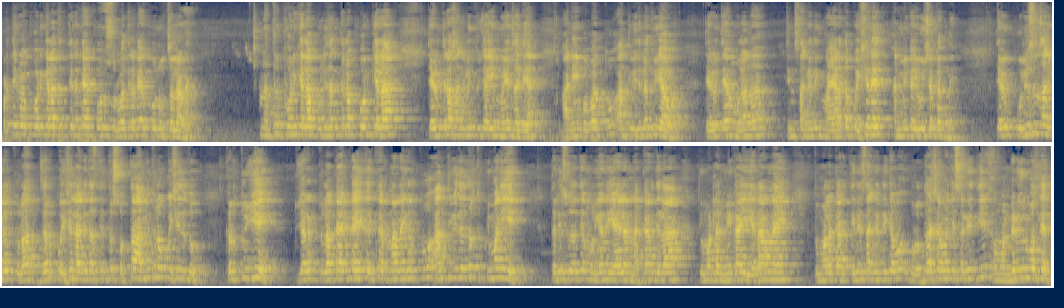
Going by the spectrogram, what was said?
प्रत्येक वेळा फोन केला तर तिनं काय फोन सुरुवातीला काय फोन उचलला नाही. नंतर फोन केला पोलिसांनी त्याला फोन केला. त्यावेळी तिला सांगितलं की तुझी आई मयत झाली आहे आणि बाबा तू अंत्यविधीला तू यावं. त्यावेळी त्या मुलानं तिने सांगितलं की माझ्याकडे आता पैसे नाहीत आणि मी काही येऊ शकत नाही. त्यावेळी पोलिसांनी सांगितलं तुला जर पैसे लागत असतील तर स्वतः आम्ही तुला पैसे देतो. तर तू ये. तुझ्याकडे तुला काय काही करणार नाही. तर तू अंत्यविधीला तर तू किमान ये. तरी सुद्धा त्या मुलग्याने यायला नकार दिला. तू म्हटला मी काही येणार नाही. तुम्हाला कारण तिने सांगितले की वृद्धाश्रमाची सगळी ती मंडळी येऊन बसलेत.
